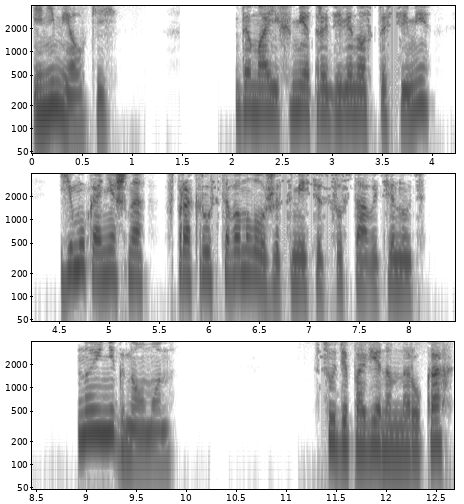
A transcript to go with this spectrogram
и не мелкий. До моих метра девяносто семи ему, конечно, в прокрустовом ложе с месяц суставы тянуть, но и не гном он. Судя по венам на руках,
